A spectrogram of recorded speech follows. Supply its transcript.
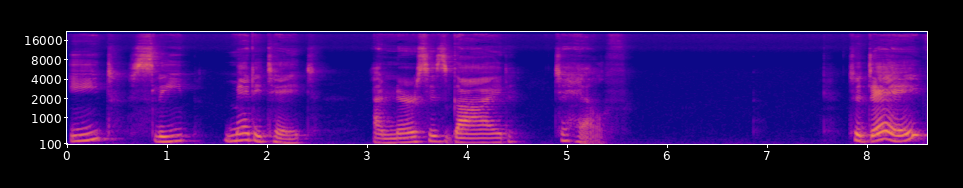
Eat, Sleep, Meditate: A Nurse's Guide to Health. Today,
